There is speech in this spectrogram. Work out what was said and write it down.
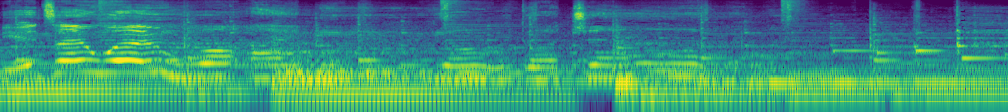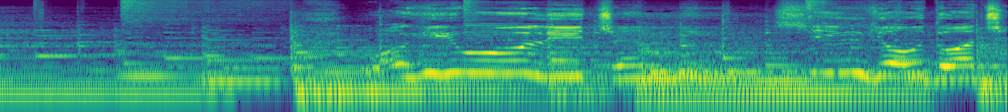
别再问我爱你有。多真，我已无力证明心有多诚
